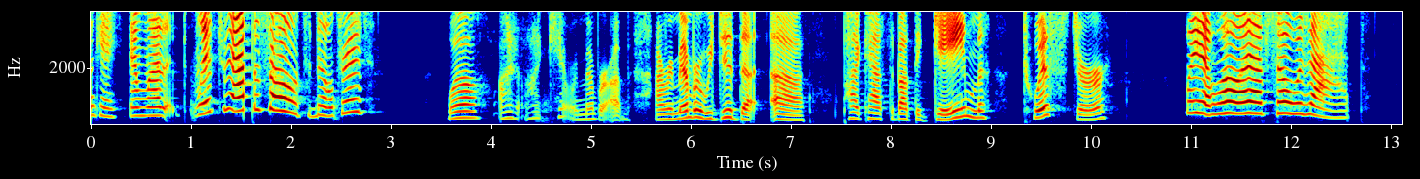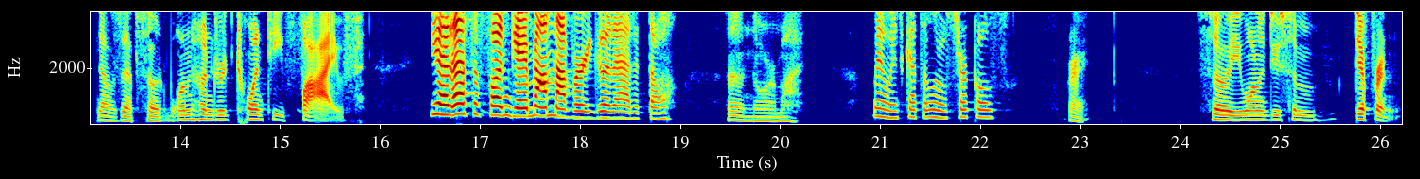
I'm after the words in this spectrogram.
Okay, and what? Which episodes, Mildred? Well, I, I can't remember. I, I remember we did the uh, podcast about the game Twister. Oh yeah, what episode was that? That was episode 125. Yeah, that's a fun game. I'm not very good at it though. Uh, nor am I. Anyway, it's got the little circles. Right. So you want to do some different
